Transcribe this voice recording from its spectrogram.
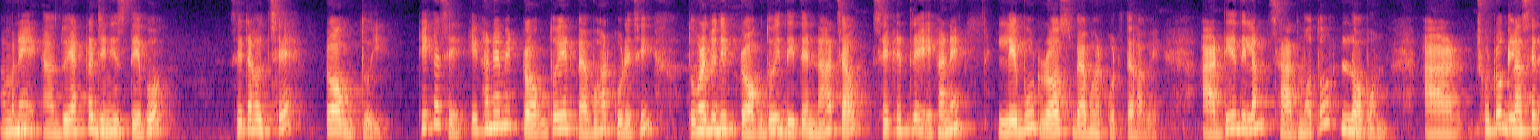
মানে দু একটা জিনিস দেব। সেটা হচ্ছে টক দই, ঠিক আছে? এখানে আমি টক দইয়ের ব্যবহার করেছি। তোমরা যদি টক দই দিতে না চাও, সেক্ষেত্রে এখানে লেবুর রস ব্যবহার করতে হবে। আর দিয়ে দিলাম স্বাদ মতো লবণ। আর ছোট গ্লাসের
